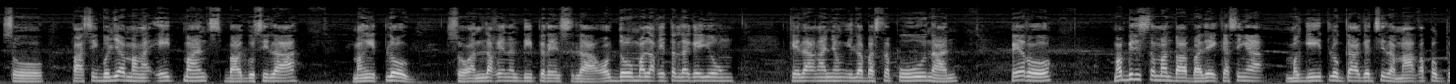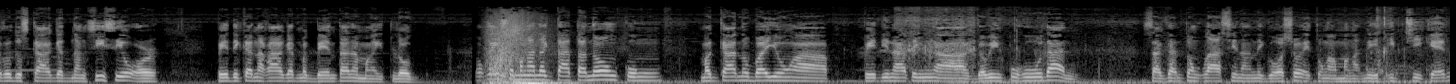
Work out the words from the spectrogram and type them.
So, possible yan, mga 8 months bago sila mangitlog. So, ang laki ng difference nila. Although, malaki talaga yung kailangan yung ilabas na puhunan, pero, mabilis naman babalik kasi nga, mag-iitlog kagad sila, makakapag-produce kagad ng sisiyo or pwede ka na kagad magbenta ng mga itlog. Okay, sa mga nagtatanong kung magkano ba yung uh, pwede nating uh, gawing puhunan sa gantong klase ng negosyo, ito nga mga native chicken.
